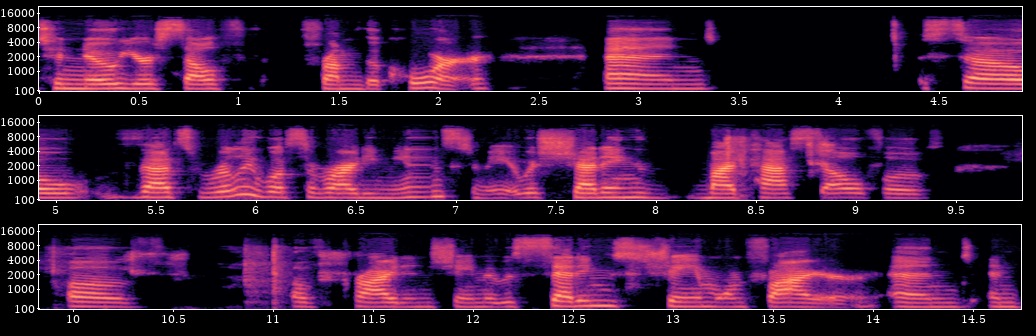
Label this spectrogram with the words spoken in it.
to know yourself from the core. And so that's really what sobriety means to me. It was shedding my past self of of of pride and shame. It was setting shame on fire and and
